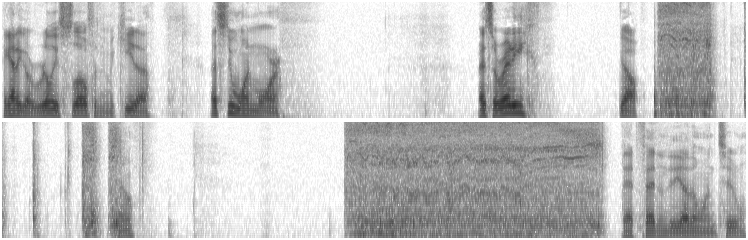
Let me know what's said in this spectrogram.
I got to go really slow for the Makita. Let's do one more. All right, so ready? Go. No. That fed into the other one too.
